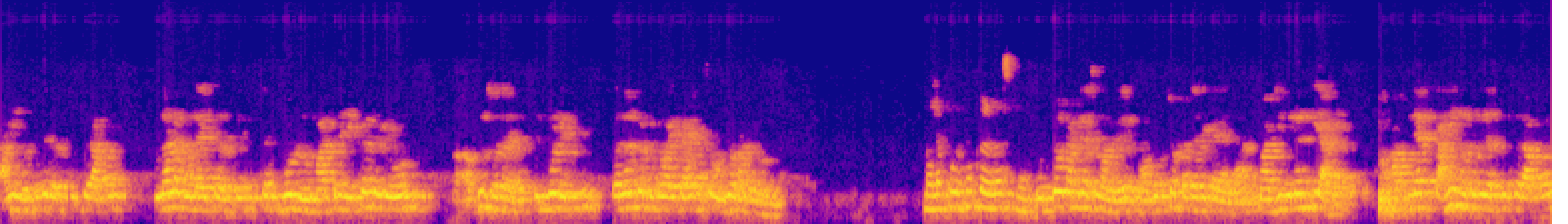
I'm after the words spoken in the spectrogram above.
आम्ही तर आपण कुणाला बोलायचं असेल तर बोलू. मात्र एकत्र येऊन अब्दुल सदर सिंगोड येथील कलंक मिटवायचा आहे असं उद्धव ठाकरे म्हणले मला पूर्ण कळलंच नाही. उद्धव ठाकरे असं म्हणाले भाजपच्या पदाधिकाऱ्यांना माझी विनंती आहे आपल्यात काही मतभेद असतील तर आपण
